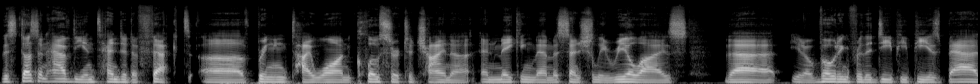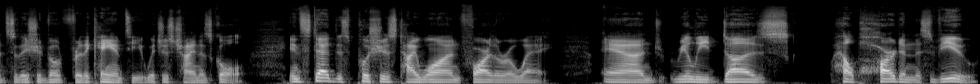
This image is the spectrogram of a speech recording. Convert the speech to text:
this doesn't have the intended effect of bringing Taiwan closer to China and making them essentially realize that you know voting for the DPP is bad so they should vote for the KMT which is China's goal. Instead this pushes Taiwan farther away and really does help harden this view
